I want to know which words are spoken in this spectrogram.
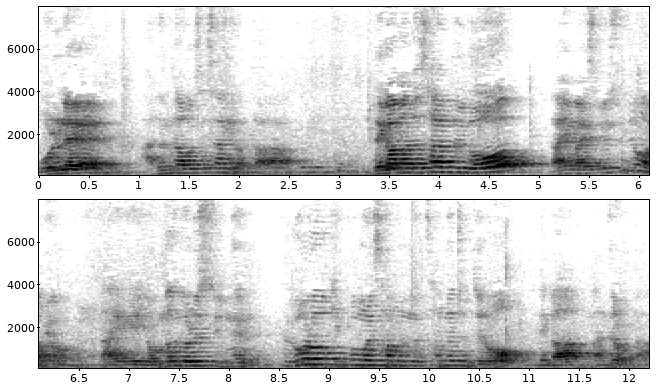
원래 아름다운 세상이었다. 내가 만든 사람들도 나의 말씀에 순종하며 나에게 영광 돌릴 수 있는 그걸로 기쁨을 삼는, 삼는 존재로 내가 만들었다.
